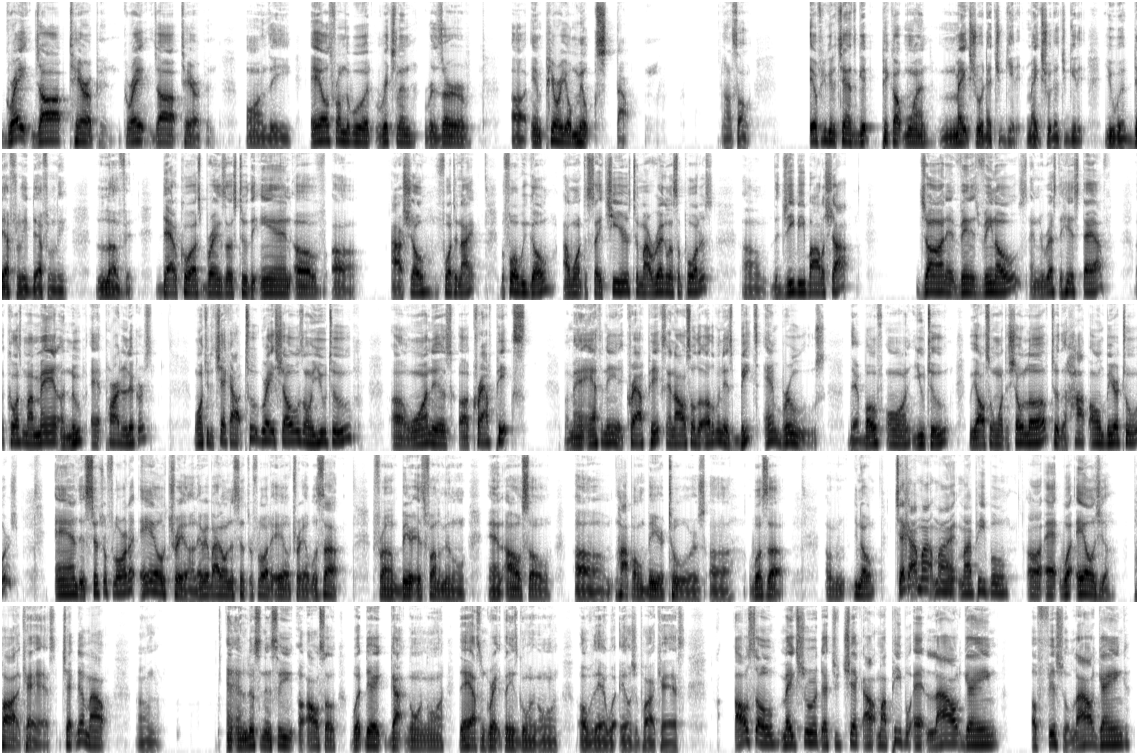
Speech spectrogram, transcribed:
great job, Terrapin. Great job, Terrapin on the Ales from the Wood Richland Reserve uh, Imperial Milk Stout. Uh, so if you get a chance to get pick up one, make sure that you get it. Make sure that you get it. You will definitely, definitely love it. That, of course, brings us to the end of uh, our show for tonight. Before we go, I want to say cheers to my regular supporters, um, the GB Bottle Shop, John at Vintage Vinos and the rest of his staff. Of course, my man Anoop at Pardon Liquors. Want you to check out two great shows on YouTube. Uh, one is uh, Craft Picks, my man Anthony at Craft Picks, and also the other one is Beats and Brews. They're both on YouTube. We also want to show love to the Hop on Beer Tours and the Central Florida Ale Trail. Everybody on the Central Florida Ale Trail, what's up? From Beer is Fundamental and also um, Hop on Beer Tours. Uh, what's up? Um, you know, check out my my my people uh, at What Ails You podcast. Check them out. Um, and, and, listen and see uh, also what they got going on. They have some great things going on over there with Ails You podcast. Also, make sure that you check out my people at Loud Gang Official, Loud Gang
